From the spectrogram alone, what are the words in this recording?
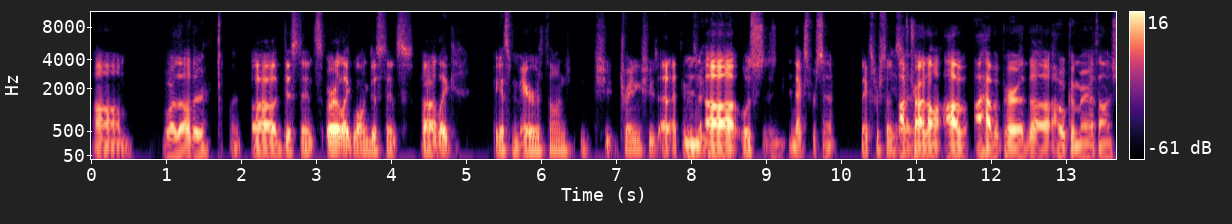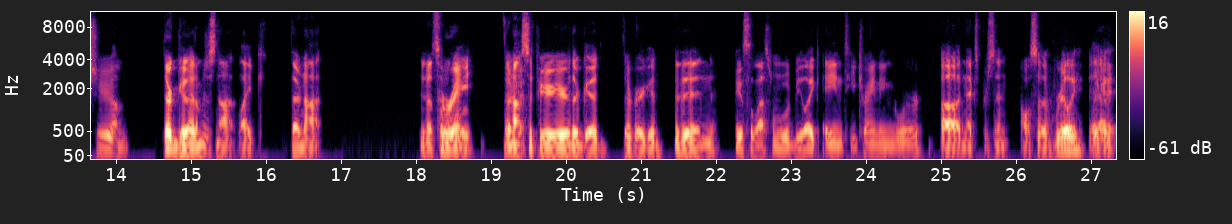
Um. What are the other? Uh, distance or like long distance. Uh, like I guess marathon shoot, training shoes. I, I think. That's uh, was next percent. Next percent. I've tried on. I've I have a pair of the Hoka marathon shoe. I'm. They're good. I'm just not like they're not. You're not great. They're okay. not superior. They're good. They're very good. And then I guess the last one would be like A and T training or uh next percent also. Really? Yeah. Okay.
